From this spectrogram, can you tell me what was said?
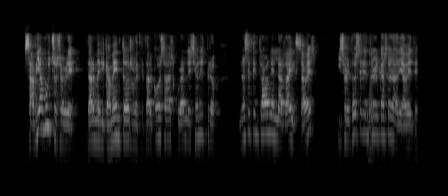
sabía mucho sobre dar medicamentos, recetar cosas, curar lesiones, pero no se centraban en la raíz, ¿sabes? Y sobre todo se centró en el caso de la diabetes,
